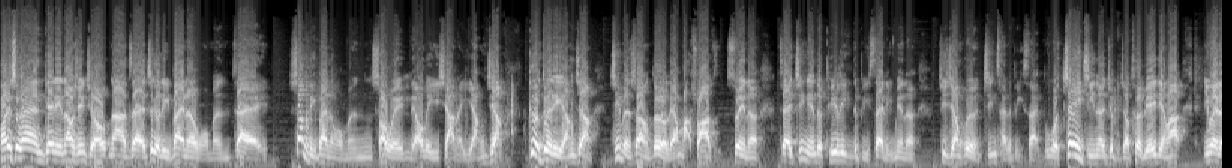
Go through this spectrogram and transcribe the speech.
欢迎收看《Kenny NOW 星球》。那在这个礼拜呢，我们在上个礼拜呢，我们稍微聊了一下呢，洋将各队的洋将基本上都有两把刷子，所以呢，在今年的 P League 的比赛里面呢，即将会有很精彩的比赛。不过这一集呢，就比较特别一点啦，因为呢，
